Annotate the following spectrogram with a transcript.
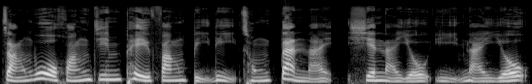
掌握黄金配方比例，从淡奶、鲜奶油与奶油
